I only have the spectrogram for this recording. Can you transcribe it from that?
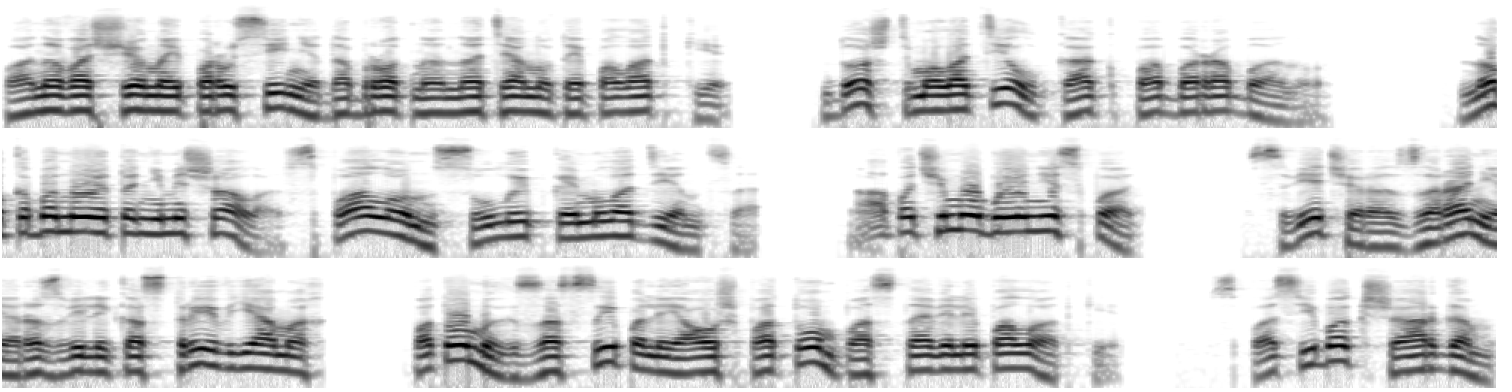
По навощенной парусине добротно натянутой палатки дождь молотил, как по барабану. Но кабану это не мешало. Спал он с улыбкой младенца. А почему бы и не спать? С вечера заранее развели костры в ямах, потом их засыпали, а уж потом поставили палатки. Спасибо к шаргам.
